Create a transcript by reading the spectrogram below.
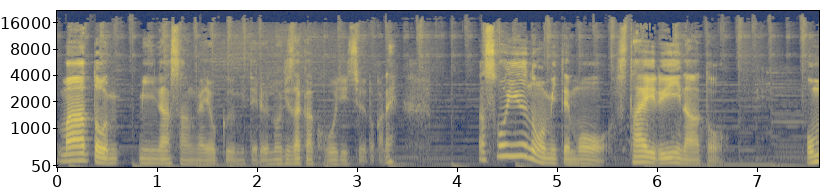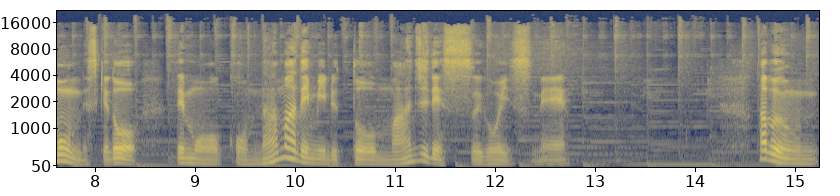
まああと皆さんがよく見てる乃木坂工事中とかね。そういうのを見てもスタイルいいなと思うんですけど、でも、こう生で見るとマジですごいですね。多分、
